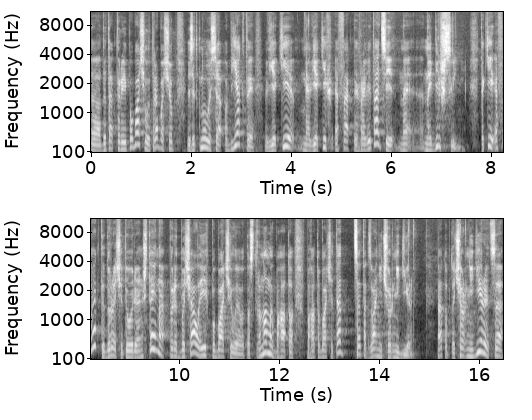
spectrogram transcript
е, детектори її побачили, треба, щоб зіткнулися об'єкти, в, які, в яких ефекти гравітації найбільш сильні. Такі ефекти, до речі, теорія Ейнштейна передбачала їх, побачили от астрономи, багато, багато бачать. Це так звані чорні діри. Тобто чорні діри, це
